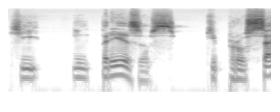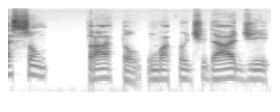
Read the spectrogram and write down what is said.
que empresas que processam tratam uma quantidade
